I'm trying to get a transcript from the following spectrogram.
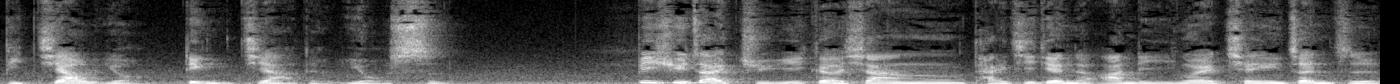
比较有定价的优势。必须再举一个像台积电的案例，因为前一阵子，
